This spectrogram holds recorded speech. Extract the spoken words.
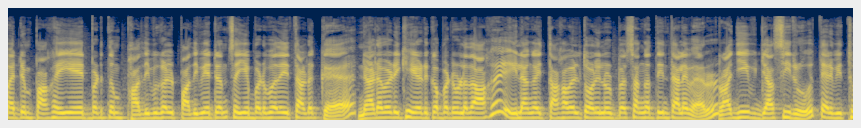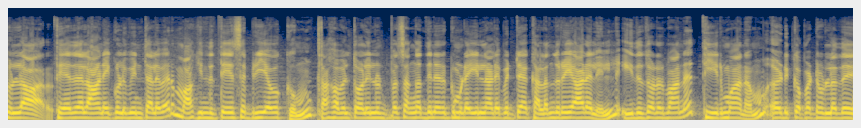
மற்றும் பகையை ஏற்படுத்தும் பதிவுகள் பதிவேற்றம் செய்யப்படுவதை தடுக்க நடவடிக்கை எடுக்கப்பட்டுள்ளதாக இலங்கை தகவல் தொழில்நுட்ப சங்கத்தின் தலைவர் ரஜீவ் ஜசிரு தெரிவித்துள்ளார். தேர்தல் ஆணைக்குழுவின் தலைவர் மஹிந்த தேசப்பிரியவுக்கும் தகவல் தொழில்நுட்ப சங்கத்தினருக்கும் இடையில் நடைபெற்ற நடைபெற்ற கலந்துரையாடலில் இது தொடர்பான தீர்மானம் எடுக்கப்பட்டுள்ளது.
